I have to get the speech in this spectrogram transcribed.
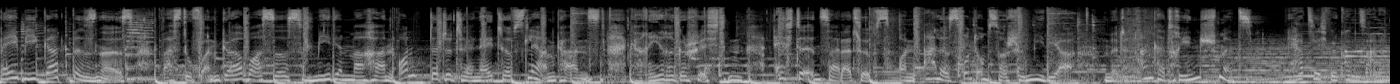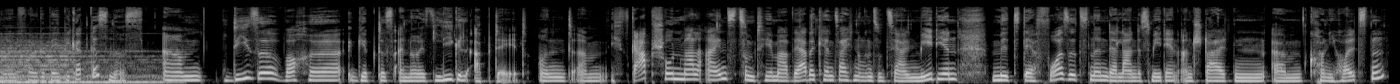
Baby Gut Business, was du von Girlbosses, Medienmachern und Digital Natives lernen kannst. Karrieregeschichten, echte Insider-Tipps und alles rund um Social Media mit Ann-Kathrin Schmitz. Herzlich willkommen zu einer neuen Folge Baby Gut Business. Ähm, diese Woche gibt es ein neues Legal Update und ähm, es gab schon mal eins zum Thema Werbekennzeichnung in sozialen Medien mit der Vorsitzenden der Landesmedienanstalten ähm, Conny Holsten.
